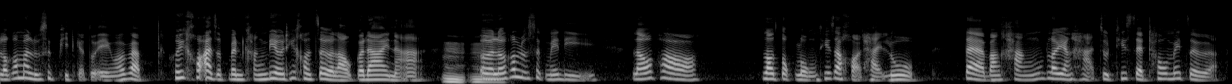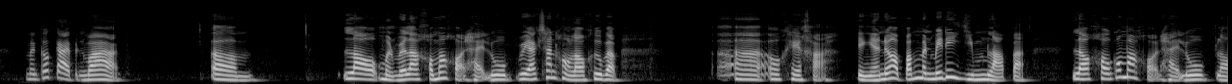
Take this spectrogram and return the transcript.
เราก็มารู้สึกผิดกับตัวเองว่าแบบเฮ้ยเขาอาจจะเป็นครั้งเดียวที่เขาเจอเราก็ได้นะอืมมเออแล้วก็รู้สึกไม่ดี แล้วพอเราตกลงที่จะขอถ่ายรูป แต่บางครั้งเรายังหาจุดที่เซตเทิลไม่เจอ มันก็กลายเป็นว่าเออเราเหมือนเวลาเขามาขอถ่ายรูป reaction ของเราคือแบบอ่าโอเคค่ะ อย่างเงี้ยเนอะปั๊บมันไม่ได้ยิ้มรับอะแล้วเขาก็มาขอถ่ายรูปเรา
